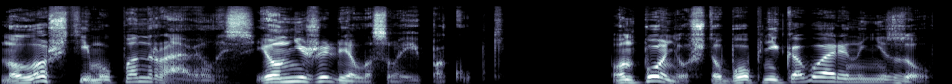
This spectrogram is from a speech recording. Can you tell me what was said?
Но лошадь ему понравилась, и он не жалел о своей покупке. Он понял, что Боб не коварен и не зол.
